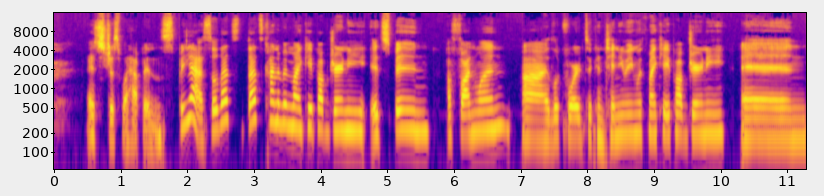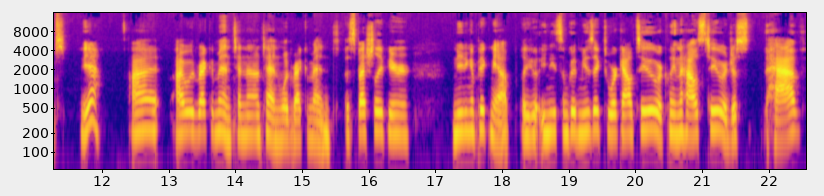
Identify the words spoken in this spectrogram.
It's just what happens. But yeah so that's that's kind of been my K-pop journey. It's been a fun one I look forward to continuing with my K-pop journey and yeah I I would recommend 10 out of 10 would recommend, especially if you're needing a pick me up. Like you need some good music to work out to or clean the house to or just have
